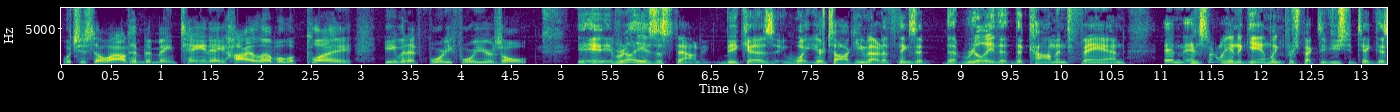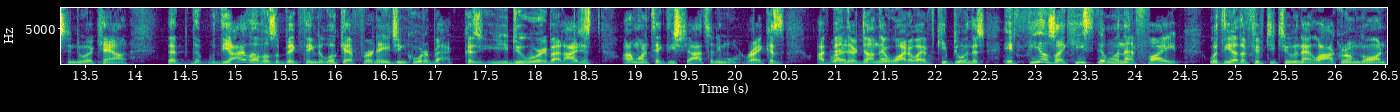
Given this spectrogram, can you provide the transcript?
which has allowed him to maintain a high level of play even at 44 years old. It really is astounding because what you're talking about are things that, that really the, the common fan, and, and certainly in a gambling perspective, you should take this into account that the, the, eye level is a big thing to look at for an aging quarterback because you do worry about I just I don't want to take these shots anymore, right? Because I've been right. there, done there. Why do I have to keep doing this? It feels like he's still in that fight with the other 52 in that locker room, going,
